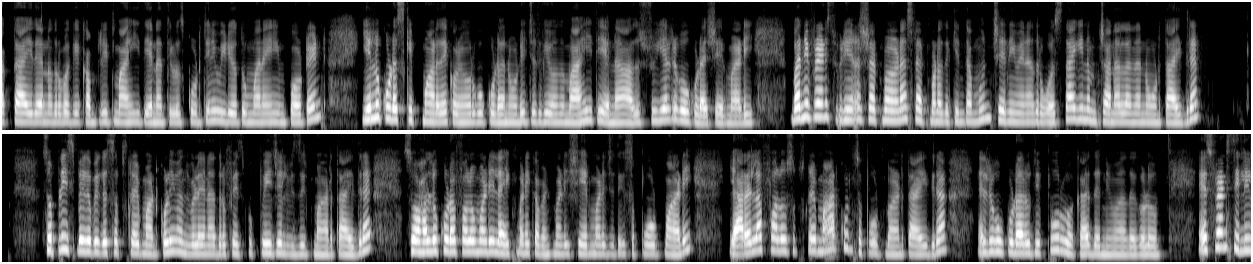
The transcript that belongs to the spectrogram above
ಆಗ್ತಾ ಇದೆ ಅನ್ನೋದ್ರ ಬಗ್ಗೆ ಕಂಪ್ಲೀಟ್ ಮಾಹಿತಿಯನ್ನು ತಿಳಿಸ್ಕೊಡ್ತೀನಿ. ವಿಡಿಯೋ ತುಂಬಾ ಇಂಪಾರ್ಟೆಂಟ್ ಎಲ್ಲೂ ಕೂಡ ಸ್ಕಿಪ್ ಮಾಡದೆ ಕೊನೆವರೆಗೂ ಕೂಡ ನೋಡಿ, ಜೊತೆಗೆ ಒಂದು ಮಾಹಿತಿಯನ್ನು ಆದಷ್ಟು ಎಲ್ರಿಗೂ ಕೂಡ ಶೇರ್ ಮಾಡಿ. ಬನ್ನಿ ಫ್ರೆಂಡ್ಸ್ ವಿಡಿಯೋನ ಸ್ಟಾರ್ಟ್ ಮಾಡೋಣ. ಸ್ಟಾರ್ಟ್ ಮಾಡೋದಕ್ಕಿಂತ ಮುಂಚೆ ನೀವೇನಾದರೂ ಹೊಸದಾಗಿ ನಮ್ಮ ಚಾನಲನ್ನು ನೋಡ್ತಾ ಇದ್ದರೆ ಸೊ ಪ್ಲೀಸ್ ಬೇಗ ಬೇಗ ಸಬ್ಸ್ಕ್ರೈಬ್ ಮಾಡ್ಕೊಳ್ಳಿ. ಒಂದು ವೇಳೆ ಏನಾದರೂ ಫೇಸ್ಬುಕ್ ಪೇಜಲ್ಲಿ ವಿಸಿಟ್ ಮಾಡ್ತಾ ಇದ್ದರೆ ಸೊ ಅಲ್ಲೂ ಕೂಡ ಫಾಲೋ ಮಾಡಿ ಲೈಕ್ ಮಾಡಿ ಕಮೆಂಟ್ ಮಾಡಿ ಶೇರ್ ಮಾಡಿ ಜೊತೆಗೆ ಸಪೋರ್ಟ್ ಮಾಡಿ. ಯಾರೆಲ್ಲ ಫಾಲೋ ಸಬ್ಸ್ಕ್ರೈಬ್ ಮಾಡ್ಕೊಂಡು ಸಪೋರ್ಟ್ ಮಾಡ್ತಾ ಇದ್ದೀರಾ, ಎಲ್ರಿಗೂ ಕೂಡ ಹೃದಯಪೂರ್ವಕ ಧನ್ಯವಾದಗಳು. ಎಸ್ ಫ್ರೆಂಡ್ಸ್ ಇಲ್ಲಿ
